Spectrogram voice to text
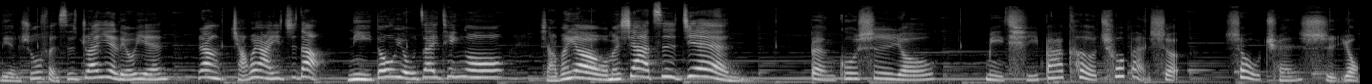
脸书粉丝专业留言，让巧慧阿姨知道你都有在听哦。小朋友，我们下次见。本故事由米奇巴克出版社授权使用。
